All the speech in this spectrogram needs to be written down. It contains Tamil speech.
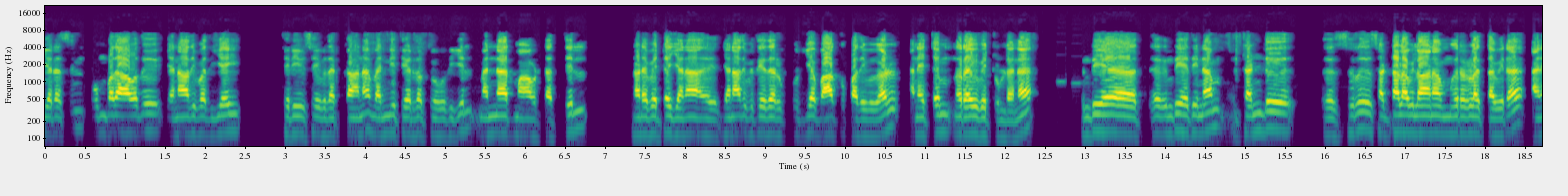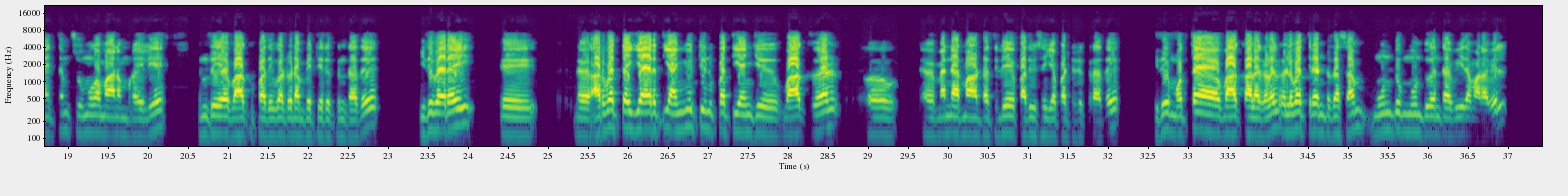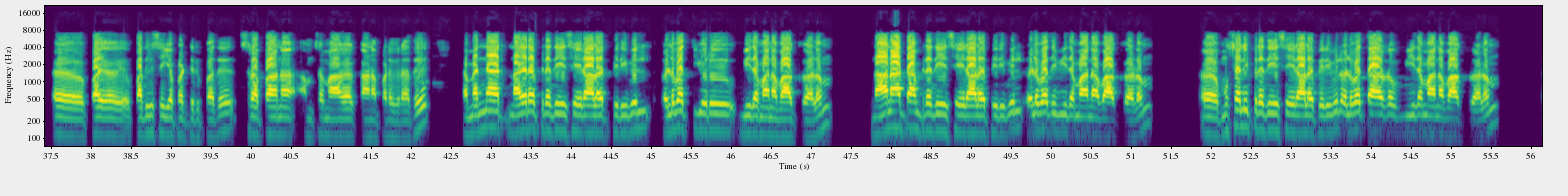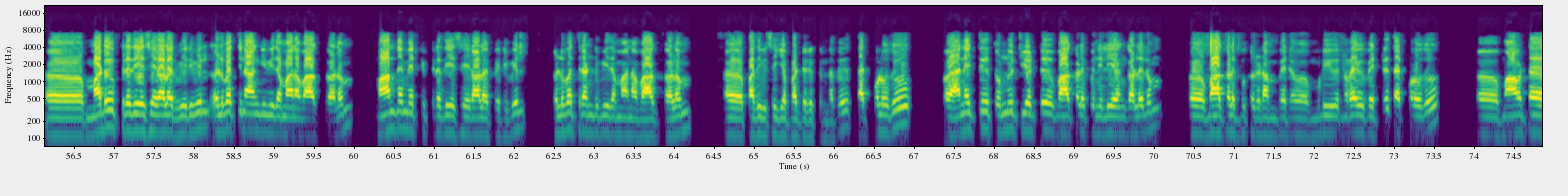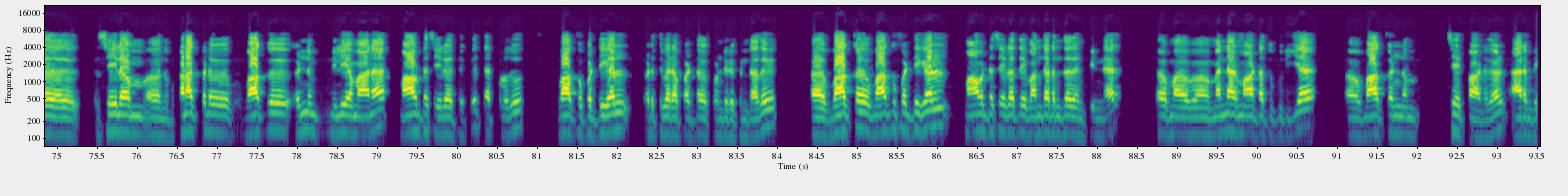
குடியரசின் ஒன்பதாவது ஜனாதிபதியை தெரிவு செய்வதற்கான வன்னி தேர்தல் தொகுதியில் மன்னார் மாவட்டத்தில் நடைபெற்ற ஜனா ஜனாதிபதி தேர்தலுக்குரிய வாக்குப்பதிவுகள் அனைத்தும் நிறைவு பெற்றுள்ளன. இன்றைய இன்றைய தினம் ரெண்டு சிறு சட்ட அளவிலான மீறல்களை தவிர அனைத்தும் சுமூகமான முறையிலே இன்றைய வாக்குப்பதிவுகள் இடம்பெற்றிருக்கின்றது. இதுவரை அறுபத்தையாயிரத்தி ஐநூற்றி முப்பத்தி அஞ்சு வாக்குகள் மன்னார் மாவட்டத்திலே பதிவு செய்யப்பட்டிருக்கிறது. இது மொத்த வாக்காளர்களில் எழுபத்தி ரெண்டு தசம் மூன்று மூன்று என்ற வீதம் அளவில் பதிவு செய்யப்பட்டிருப்பது சிறப்பான அம்சமாக காணப்படுகிறது. மன்னார் நகர பிரதேச செயலாளர் பிரிவில் எழுபத்தி ஒரு வீதமான வாக்குகளும் நானாட்டாம் பிரதேச செயலாளர் பிரிவில் எழுபது வீதமான வாக்குகளும் முசலி பிரதேச செயலாளர் பிரிவில் எழுபத்தாறு வீதமான வாக்குகளும் மடு பிரதேச செயலாளர் பிரிவில் எழுபத்தி நான்கு வீதமான வாக்குகளும் மாந்தமேற்கு பிரதேச செயலாளர் பிரிவில் எழுபத்தி ரெண்டு வீதமான வாக்குகளும் பதிவு செய்யப்பட்டிருக்கின்றது. தற்பொழுது அனைத்து தொண்ணூற்றி எட்டு வாக்களிப்பு நிலையங்களிலும் வாக்களிப்புகள் இடம்பெற முடிவு நிறைவு பெற்று தற்பொழுது மாவட்ட சேலம் கணக்கெடு வாக்கு எண்ணும் நிலையமான மாவட்ட செயலகத்துக்கு தற்பொழுது வாக்குப்பட்டியல் எடுத்து வரப்பட்டு கொண்டிருக்கின்றது. வாக்கு வாக்குப்பட்டிகள் மாவட்ட செயலகத்தை வந்தடைந்ததன் பின்னர் மன்னார் மாவட்டத்துக்குரிய வாக்கெண்ணும் செயற்பாடுகள் ஆரம்பி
